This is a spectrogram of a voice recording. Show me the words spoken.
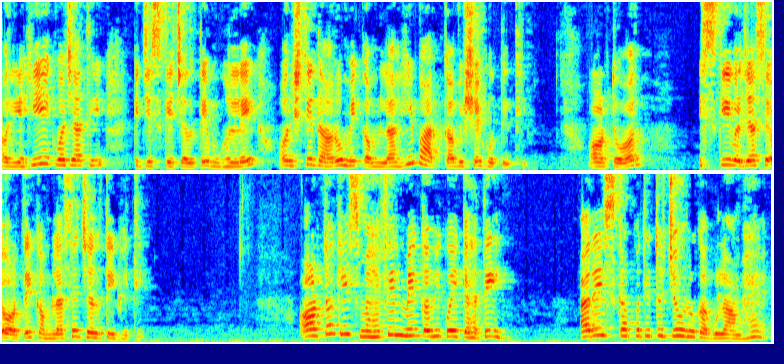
और यही एक वजह थी कि जिसके चलते मोहल्ले और रिश्तेदारों में कमला ही बात का विषय होती थी। और तो और, इसकी वजह से औरतें कमला से जलती भी थी। औरतों की इस महफिल में कभी कोई कहती, अरे, इसका पति तो जोरू का गुलाम है।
